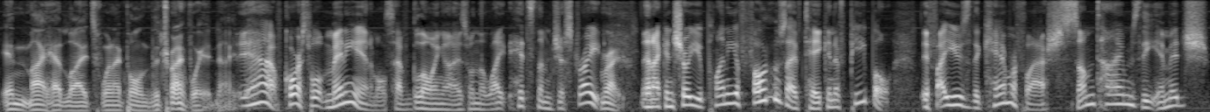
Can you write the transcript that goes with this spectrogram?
in my headlights when I pull into the driveway at night. Yeah, of course. Well, many animals have glowing eyes when the light hits them just right. Right. And I can show you plenty of photos I've taken of people. If I use the camera flash, sometimes the image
